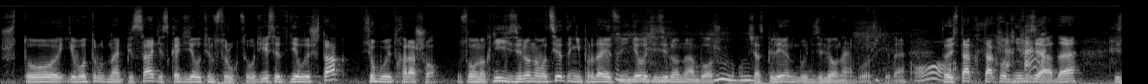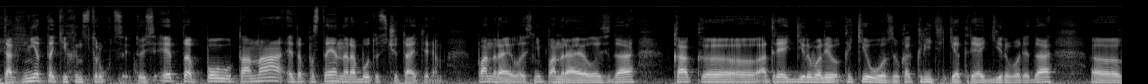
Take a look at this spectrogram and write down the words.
что его трудно описать и сказать, делать инструкцию. Вот если ты делаешь так, все будет хорошо. Условно, книги зеленого цвета не продаются, не делайте зеленую обложку. Вот сейчас Пелевин будет зеленой обложки, да. То есть так, так вот нельзя, да. И так нет таких инструкций. То есть это полутона, это постоянная работа с читателем. Понравилось, не понравилось, да как э, отреагировали, какие отзывы, как критики отреагировали, да, э,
